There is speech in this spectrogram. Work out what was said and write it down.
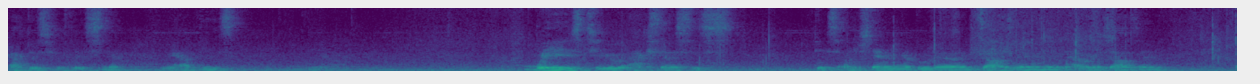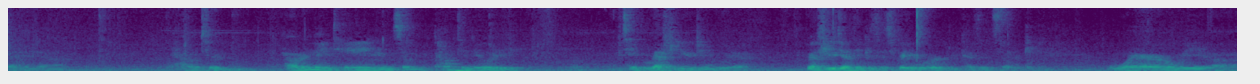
practice with this. You know, we have these you know, ways to access this this understanding of Buddha and Zazen and out of Zazen and uh, how to how to maintain some continuity. Take refuge in Buddha refuge, I think, is this great word because it's like where we uh,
